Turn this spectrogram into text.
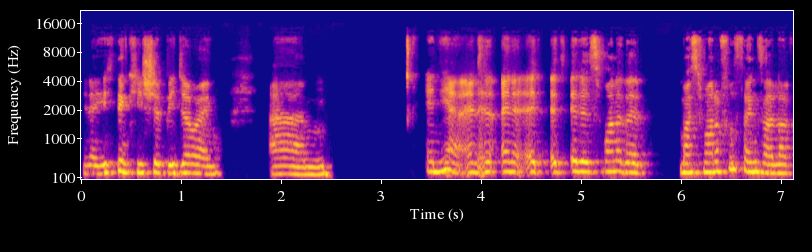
you know you think you should be doing. Um, and yeah, and and it, it, it is one of the most wonderful things I love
